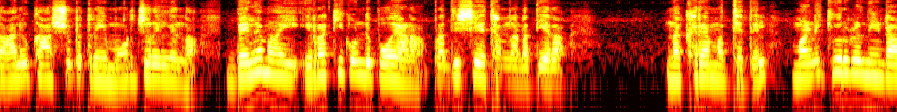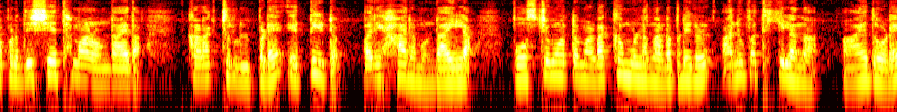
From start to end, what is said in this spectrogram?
താലൂക്ക് ആശുപത്രി മോർച്ചറിയിൽ നിന്ന് ബലമായി ഇറക്കിക്കൊണ്ടുപോയാണ് പ്രതിഷേധം നടത്തിയത്. നഗരമധ്യത്തിൽ മണിക്കൂറുകൾ നീണ്ട പ്രതിഷേധമാണ് ഉണ്ടായത്. കളക്ടർ ഉൾപ്പെടെ എത്തിയിട്ടും പരിഹാരമുണ്ടായില്ല. പോസ്റ്റ്മോർട്ടം അടക്കമുള്ള നടപടികൾ അനുവദിക്കില്ലെന്ന് ആയതോടെ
